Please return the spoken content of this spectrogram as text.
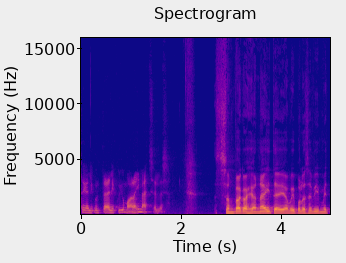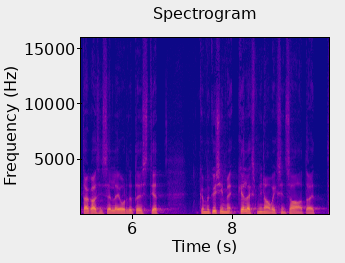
tegelikult täielikku Jumala imet selles. see on väga hea näide ja võib-olla see viib meid tagasi selle juurde tõesti, et kui me küsime, kelleks mina võiksin saada, et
